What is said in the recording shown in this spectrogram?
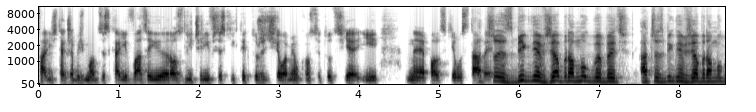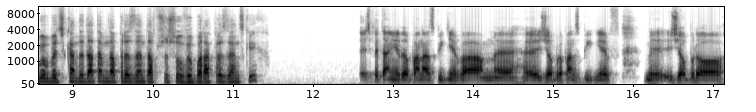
walić, tak żebyśmy odzyskali władzę i rozliczyli wszystkich tych, którzy dzisiaj łamią konstytucję i polskie A ustawy. czy Zbigniew Ziobro mógłby być, a czy Zbigniew Ziobro mógłby być kandydatem na prezydenta w przyszłych wyborach prezydenckich? Jest pytanie do pana Zbigniewa e, Ziobro. Pan Zbigniew e, Ziobro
